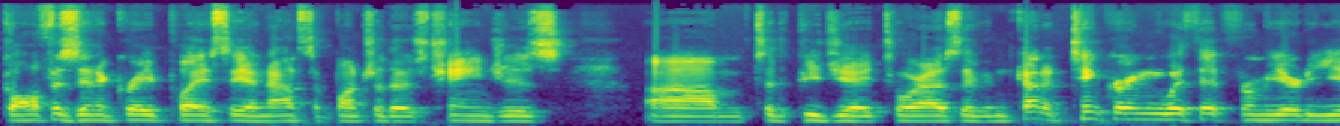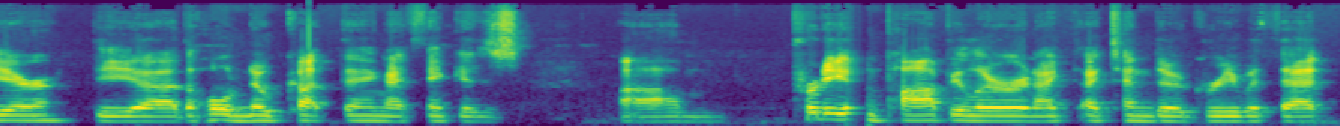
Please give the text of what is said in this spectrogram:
golf is in a great place. They announced a bunch of those changes um, to the PGA Tour as they've been kind of tinkering with it from year to year. The uh, the whole no cut thing I think is um, pretty unpopular, and I, I, tend to agree with that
